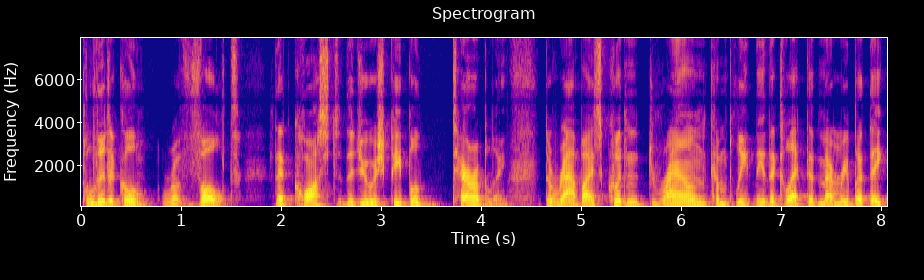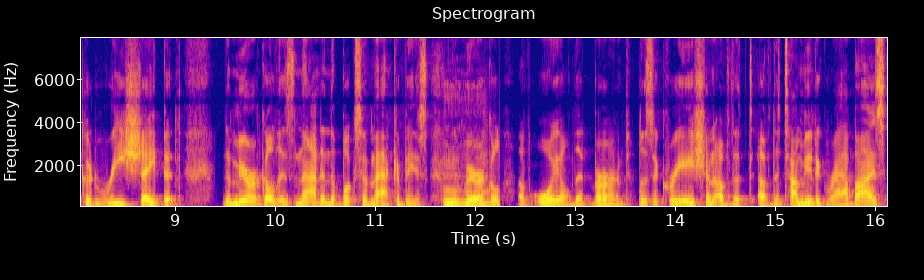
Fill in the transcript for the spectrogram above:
political revolt that cost the Jewish people terribly. The rabbis couldn't drown completely the collective memory, but they could reshape it. The miracle is not in the books of Maccabees. Mm-hmm. The miracle of oil that burned is a creation of the of the Talmudic rabbis.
